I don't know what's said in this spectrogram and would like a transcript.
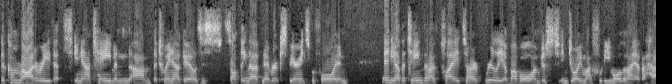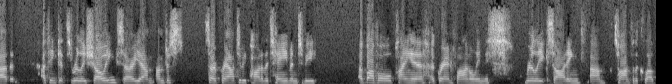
the camaraderie that's in our team and um, between our girls is something that I've never experienced before in any other team that I've played. So really, above all, I'm just enjoying my footy more than I ever have, and I think it's really showing. So yeah, I'm, I'm just so proud to be part of the team and to be above all playing a, a grand final in this really exciting um, time for the club.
